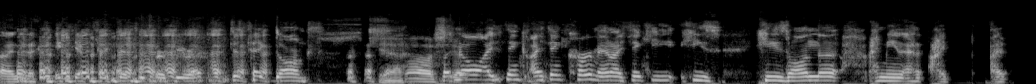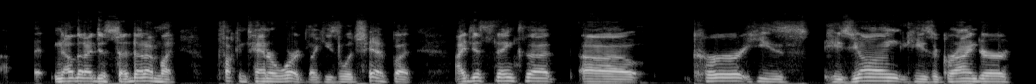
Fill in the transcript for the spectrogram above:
I need a KTM 350 for a few rounds. Just take donks. Yeah. Oh, But shit. no, I think I think Kerr, man, I think he he's he's on the. I mean, I I, I now that I just said that, I'm like fucking Tanner Ward, like he's legit. But I just think that uh, Kerr, he's he's young, he's a grinder.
